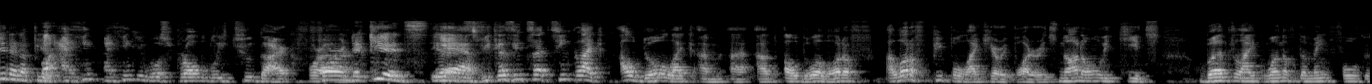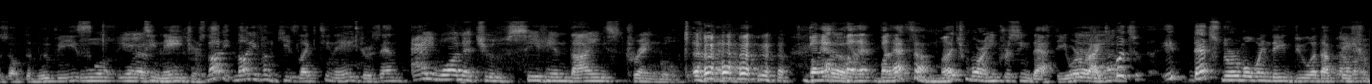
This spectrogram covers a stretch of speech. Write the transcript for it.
didn't appear. But I think I think it was probably too dark for For a- the kids, Yes, because it's a thing like although like um uh, uh, although a lot of a lot of people like Harry Potter, it's not only kids, but like one of the main focus of the movie is Well, yeah. teenagers, not not even kids, like teenagers, and I wanted to see him dying strangled. but that, Yeah. but, that- but that's a much more interesting death. You were Yeah. right, but it that's normal when they do adaptation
